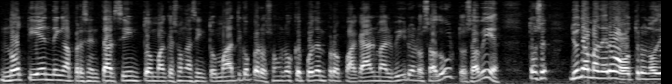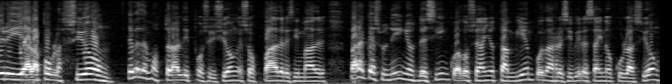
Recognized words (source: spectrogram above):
no tienden a presentar síntomas que son asintomáticos, pero son los que pueden propagar mal virus en los adultos, ¿sabía? Entonces, de una manera u otra, uno diría la población debe demostrar disposición esos padres y madres para que sus niños de 5 a 12 años también puedan recibir esa inoculación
